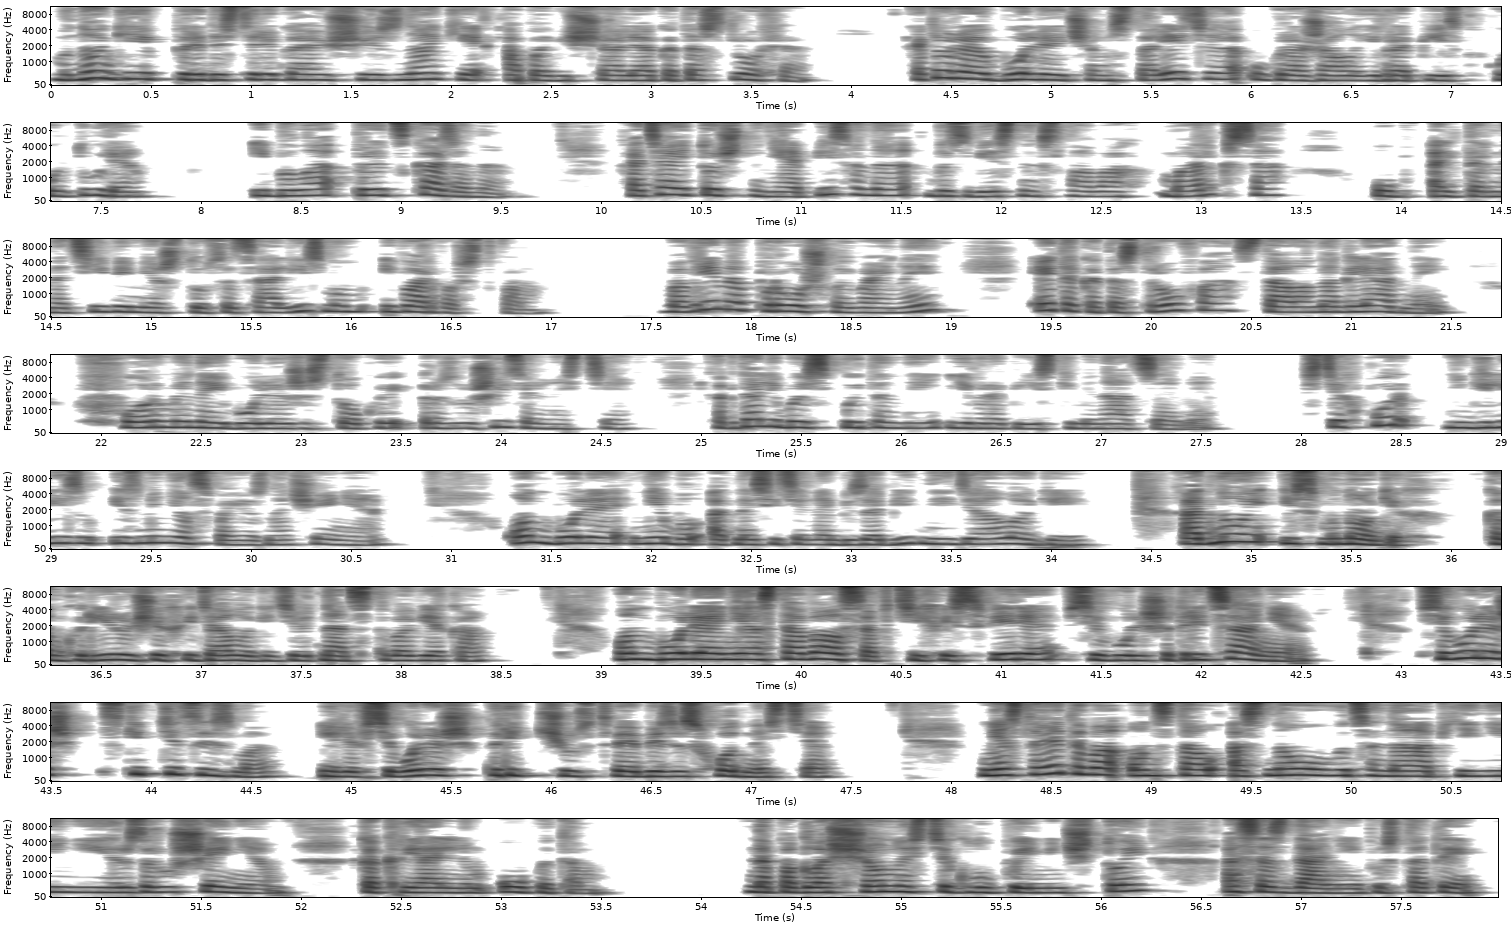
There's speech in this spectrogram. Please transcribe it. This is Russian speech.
Многие предостерегающие знаки оповещали о катастрофе, которая более чем столетие угрожала европейской культуре и была предсказана, хотя и точно не описана в известных словах Маркса об альтернативе между социализмом и варварством. Во время прошлой войны эта катастрофа стала наглядной в форме наиболее жестокой разрушительности, когда-либо испытанной европейскими нациями. С тех пор нигилизм изменил свое значение. Он более не был относительно безобидной идеологией, одной из многих конкурирующих идеологий XIX века. Он более не оставался в тихой сфере всего лишь отрицания, всего лишь скептицизма или всего лишь предчувствия безысходности. Вместо этого он стал основываться на опьянении разрушением, как реальным опытом, на поглощенности глупой мечтой о создании пустоты.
